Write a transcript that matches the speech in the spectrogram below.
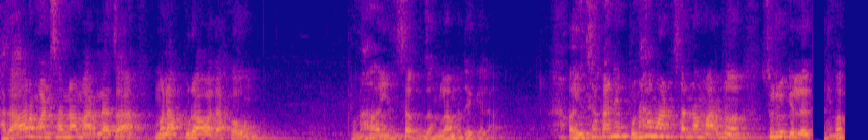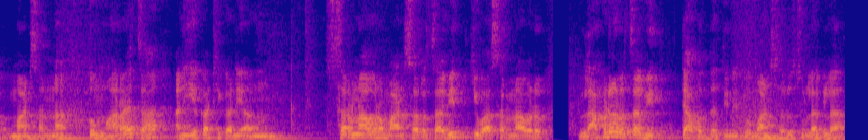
हजार माणसांना मारल्याचा मला पुरावा दाखव. पुन्हा अहिंसक जंगलामध्ये गेला. अहिंसकाने पुन्हा माणसांना मारणं सुरू केलं. आणि मग माणसांना तो मारायचा आणि एका ठिकाणी आणून सरणावर माणसं रचावीत किंवा सरणावर लाकडं रचावीत त्या पद्धतीने तो माणसं रचू लागला.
